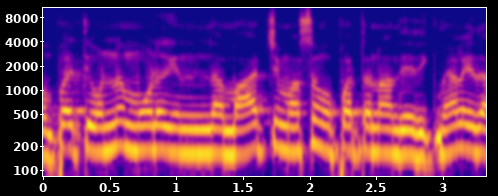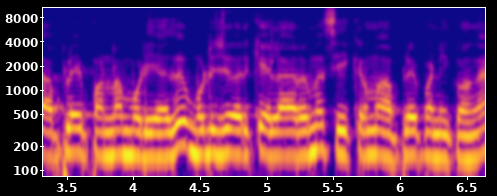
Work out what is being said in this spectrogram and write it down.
முப்பத்தி ஒன்று மூணு இந்த மார்ச் மாதம் முப்பத்தொன்னாம் தேதிக்கு மேலே இதை அப்ளை பண்ண முடியாது. முடிஞ்ச வரைக்கும் எல்லாருமே சீக்கிரமாக அப்ளை பண்ணிக்கோங்க.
